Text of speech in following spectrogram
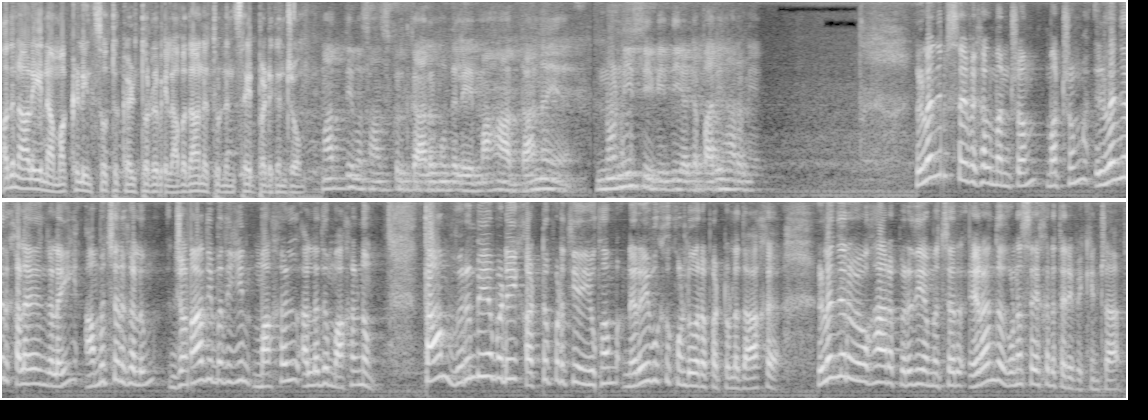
அதனாலேயே நாம் மக்களின் சொத்துக்கள் தொடர்பில் அவதானத்துடன் செயற்படுகின்றோம் මධ්‍යම සංස්කෘතික අරමුදලේ මහා ධනය නොනිසි විදියට පරිහරණය இளைஞர் சேவைகள் மன்றம் மற்றும் இளைஞர் கழகங்களை அமைச்சர்களும் ஜனாதிபதியின் மகள் அல்லது மகனும் தாம் விரும்பியபடி கட்டுப்படுத்திய யுகம் நிறைவுக்கு கொண்டு வரப்பட்டுள்ளதாக இளைஞர் விவகார பிரதி அமைச்சர் இரங்க குணசேகர் தெரிவிக்கின்றார்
